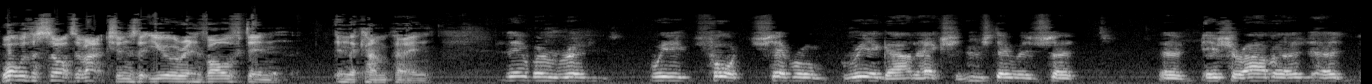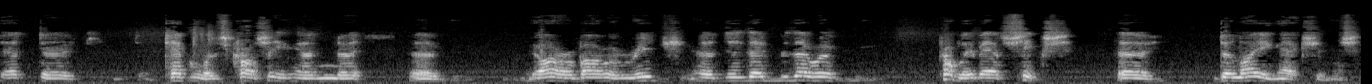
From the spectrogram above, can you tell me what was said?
What were the sorts of actions that you were involved in in the campaign? there were uh, we fought several rearguard actions. There was uh, uh, Isurava uh, at uh, Templeton's Crossing and uh, uh, Ioribaiwa Ridge. Uh, there, there were probably about six uh, delaying actions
